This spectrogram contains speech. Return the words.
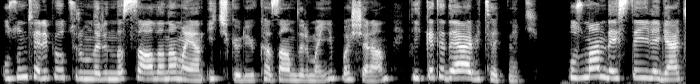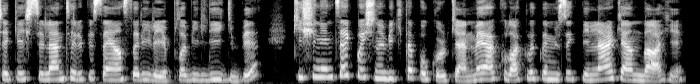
uzun terapi oturumlarında sağlanamayan içgörüyü kazandırmayı başaran dikkate değer bir teknik. Uzman desteğiyle gerçekleştirilen terapi seansları ile yapılabildiği gibi kişinin tek başına bir kitap okurken veya kulaklıkla müzik dinlerken dahi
